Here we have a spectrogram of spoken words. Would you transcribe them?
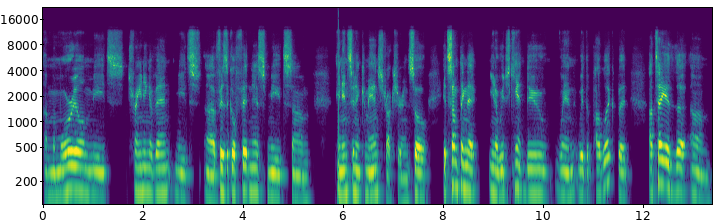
a memorial meets training event, meets uh, physical fitness, meets um, an incident command structure. And so it's something that you know we just can't do when with the public but i'll tell you the um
